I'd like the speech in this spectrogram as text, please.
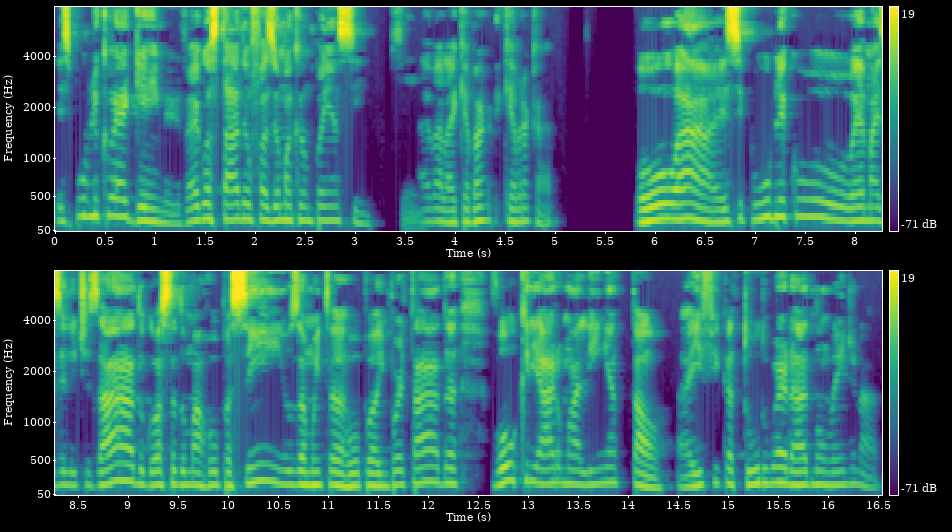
esse público é gamer, vai gostar de eu fazer uma campanha assim. Sim. Aí vai lá e quebra, quebra a cara. Ou, ah, esse público é mais elitizado, gosta de uma roupa assim, usa muita roupa importada, vou criar uma linha tal. Aí fica tudo guardado, não vende nada.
